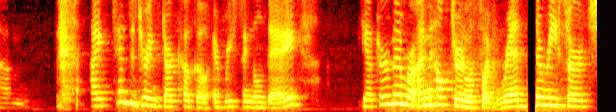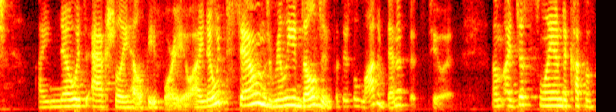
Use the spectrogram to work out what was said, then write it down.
Um, I tend to drink dark cocoa every single day you have to remember I'm a health journalist, so I've read the research. I know it's actually healthy for you. I know it sounds really indulgent, but there's a lot of benefits to it. Um, I just slammed a cup of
